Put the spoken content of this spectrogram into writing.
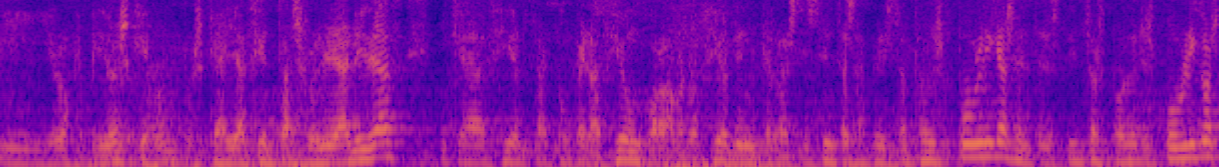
y yo lo que pido es que, bueno, pues que haya cierta solidaridad y que haya cierta cooperación, colaboración entre las distintas administraciones públicas, entre distintos poderes públicos.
